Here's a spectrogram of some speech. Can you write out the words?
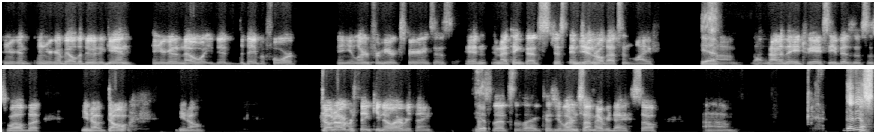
and you're gonna and you're gonna be able to do it again, and you're gonna know what you did the day before, and you learn from your experiences. And and I think that's just in general, that's in life yeah. um, not, not in the HVAC business as well, but you know, don't, you know, don't overthink you know everything. That's, that's the thing because you learn something every day. So, um, That is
